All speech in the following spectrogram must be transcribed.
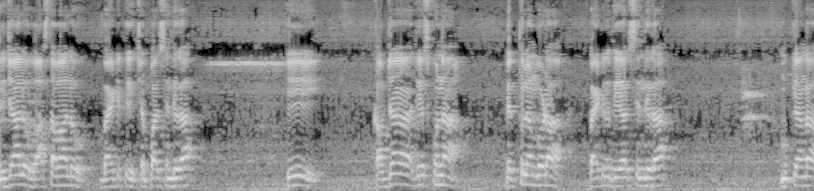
నిజాలు వాస్తవాలు బయటికి చెప్పాల్సిందిగా ఈ కబ్జా చేసుకున్న వ్యక్తులను కూడా బయటకు తీయాల్సిందిగా ముఖ్యంగా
